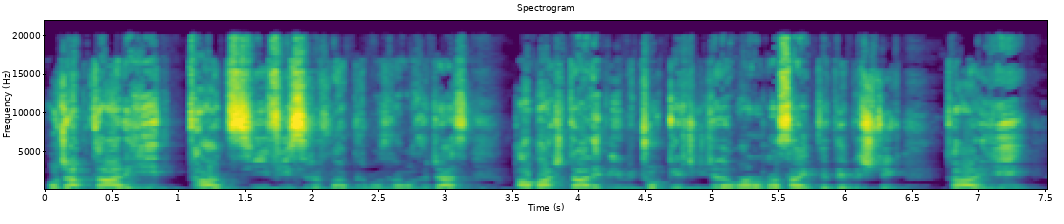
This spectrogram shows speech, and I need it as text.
Hocam tarihi tansifi sınıflandırmasına bakacağız. Amaç tarih bilimi çok geniş inceleme alanına sahiptir demiştik. Tarihi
